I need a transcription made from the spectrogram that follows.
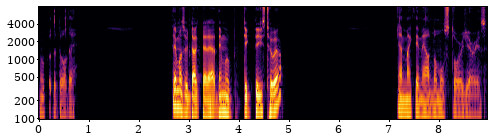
We'll put the door there. Then once we've dug that out, then we'll dig these two out. And make them our normal storage areas.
